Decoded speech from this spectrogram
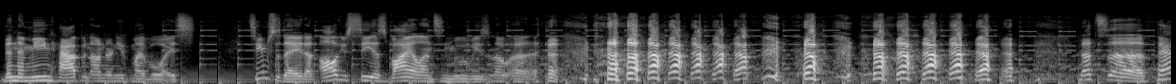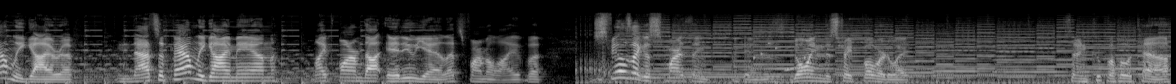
then the meme happened underneath my voice. It seems today that all you see is violence in movies. No, uh, That's a Family Guy riff. That's a Family Guy, man. Lifefarm.edu, yeah, let's farm alive. Uh, just feels like a smart thing. Okay, going the straightforward way. Koopa Hotel.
